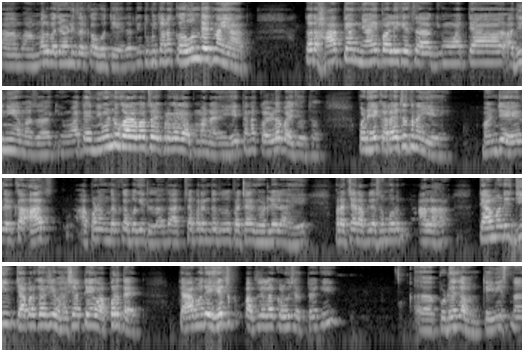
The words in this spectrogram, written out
अंमलबजावणी जर का होते तर ती तुम्ही त्यांना करून देत नाही आहात. तर हा त्या न्यायपालिकेचा किंवा त्या अधिनियमाचा किंवा त्या निवडणूक आयोगाचा एक प्रकारे अपमान आहे हे त्यांना कळलं पाहिजे होतं. पण हे करायचंच नाही आहे म्हणजे जर का आज आपण जर का बघितलं तर आजच्यापर्यंत जो प्रचार घडलेला आहे प्रचार आपल्यासमोर आला त्यामध्ये जी ज्या प्रकारची भाषा ते वापरत आहेत त्यामध्ये हेच आपल्याला कळू शकतं की पुढे जाऊन तेवीस न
